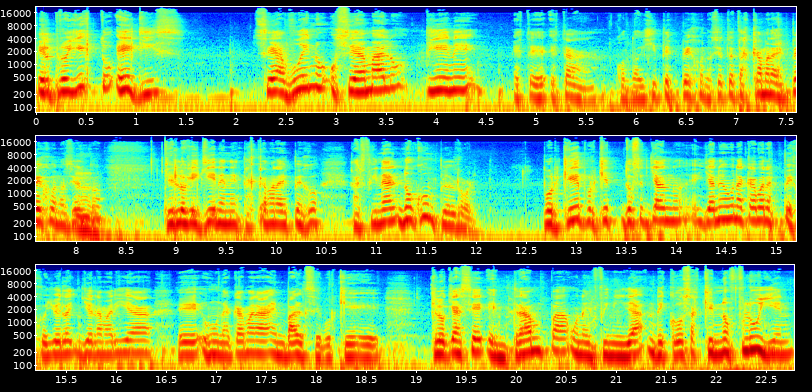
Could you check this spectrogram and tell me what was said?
el proyecto X, sea bueno o sea malo, tiene, este, esta, cuando dijiste espejo, ¿no es cierto? Estas cámaras de espejo, ¿no es cierto? Mm. ¿Qué es lo que quieren estas cámaras de espejo? Al final no cumple el rol. ¿Por qué? Porque entonces ya no, ya no es una cámara espejo, yo la, yo llamaría eh, una cámara embalse, porque eh, que lo que hace entrampa una infinidad de cosas que no fluyen,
